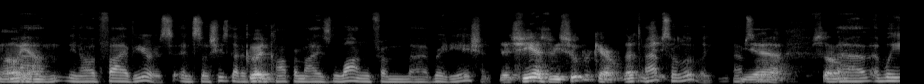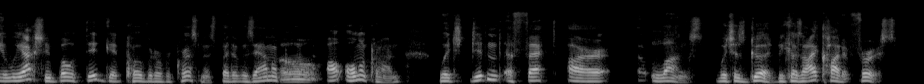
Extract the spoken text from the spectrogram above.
Oh yeah, um, you know, of five years, and so she's got a Good. very compromised lung from uh, radiation. She has to be super careful, doesn't absolutely, she? Absolutely, Yeah. So uh, we we actually both did get COVID over Christmas, but it was Omicron, oh. Omicron, which didn't affect our lungs, which is good because I caught it first.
